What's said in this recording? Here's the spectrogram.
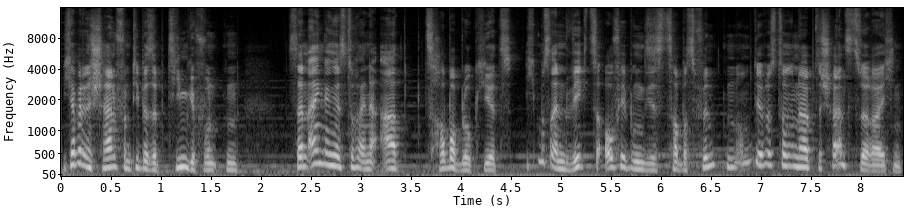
Ich habe den Schein von Tiber Septim gefunden. Sein Eingang ist durch eine Art Zauber blockiert. Ich muss einen Weg zur Aufhebung dieses Zaubers finden, um die Rüstung innerhalb des Schreins zu erreichen.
